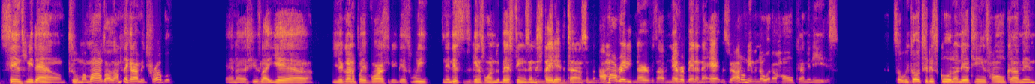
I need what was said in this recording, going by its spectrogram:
sends me down to my mom's office. I'm thinking I'm in trouble. And uh, she's like, Yeah, you're going to play varsity this week. And this is against one of the best teams in the state at the time. So I'm already nervous. I've never been in the atmosphere. I don't even know what a homecoming is. So we go to the school on their team's homecoming.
